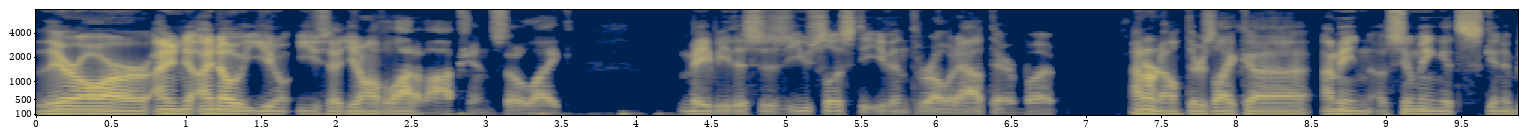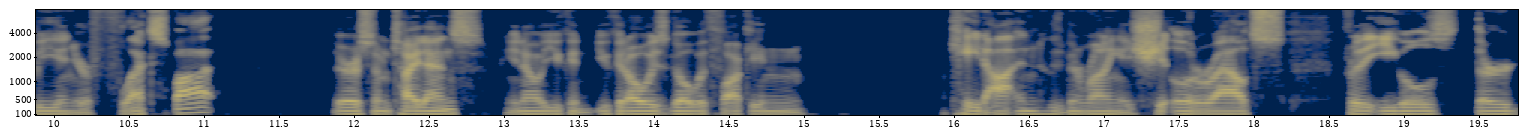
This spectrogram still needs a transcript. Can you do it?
there are. I I know you don't. You said you don't have a lot of options. So like maybe this is useless to even throw it out there. But I don't know. There's like uh. I mean, assuming it's gonna be in your flex spot, there are some tight ends. You know, you can you could always go with fucking Cade Otton, who's been running a shitload of routes for the Eagles. Third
